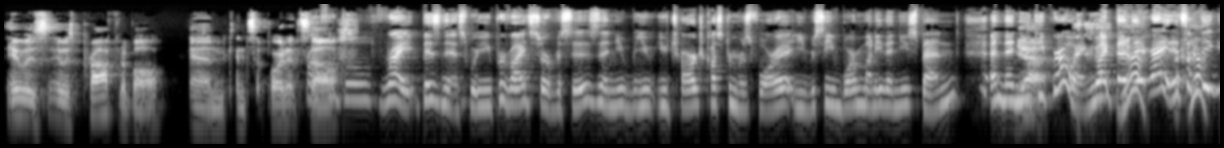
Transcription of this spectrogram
it was it was profitable and can support itself. Profitable, right? Business where you provide services and you, you you charge customers for it. You receive more money than you spend, and then Yeah. you keep growing. Like that's Yeah. it, right? It's Yeah. something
